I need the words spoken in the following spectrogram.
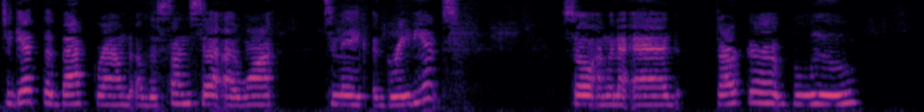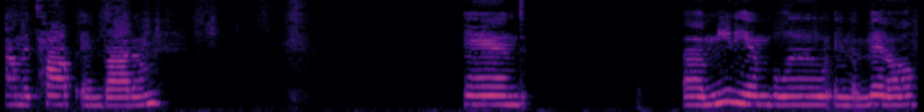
to get the background of the sunset. I want to make a gradient. So I'm going to add darker blue on the top and bottom. And a medium blue in the middle.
